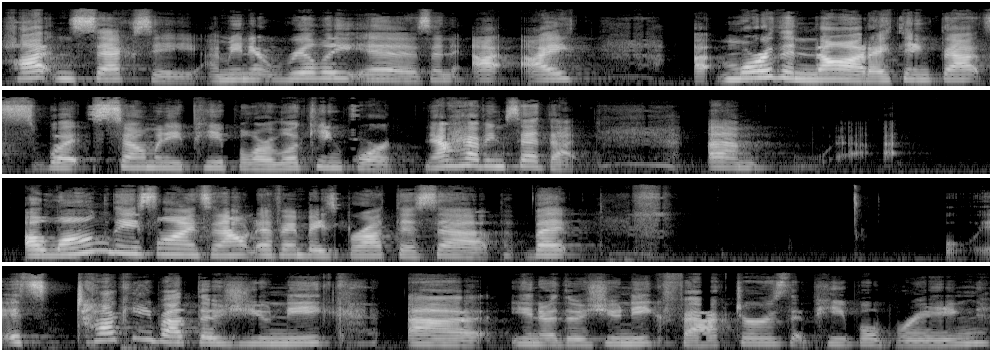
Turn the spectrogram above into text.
hot and sexy. I mean, it really is. And I, I uh, more than not, I think that's what so many people are looking for. Now, having said that, um, along these lines, and I don't know if anybody's brought this up, but it's talking about those unique, uh, you know, those unique factors that people bring.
